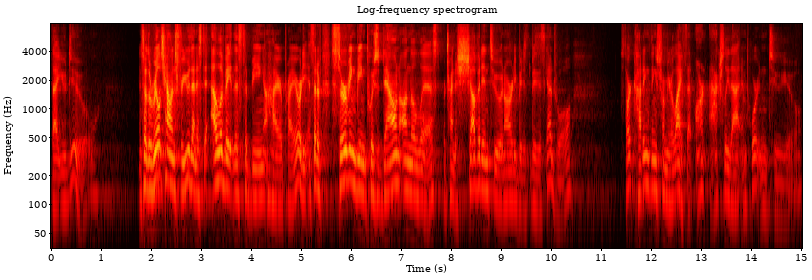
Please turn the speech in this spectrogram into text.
that you do. And so the real challenge for you then is to elevate this to being a higher priority. Instead of serving being pushed down on the list or trying to shove it into an already busy schedule, start cutting things from your life that aren't actually that important to you.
